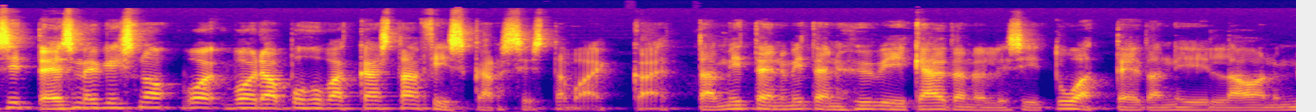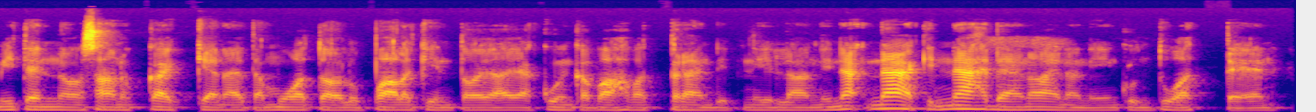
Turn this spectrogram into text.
sitten esimerkiksi no, voidaan puhua vaikka jostain Fiskarsista vaikka, että miten, miten hyviä käytännöllisiä tuotteita niillä on, miten ne on saanut kaikkia näitä muotoilupalkintoja ja kuinka vahvat brändit niillä on, niin nä- nämäkin nähdään aina niin kuin tuotteen –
